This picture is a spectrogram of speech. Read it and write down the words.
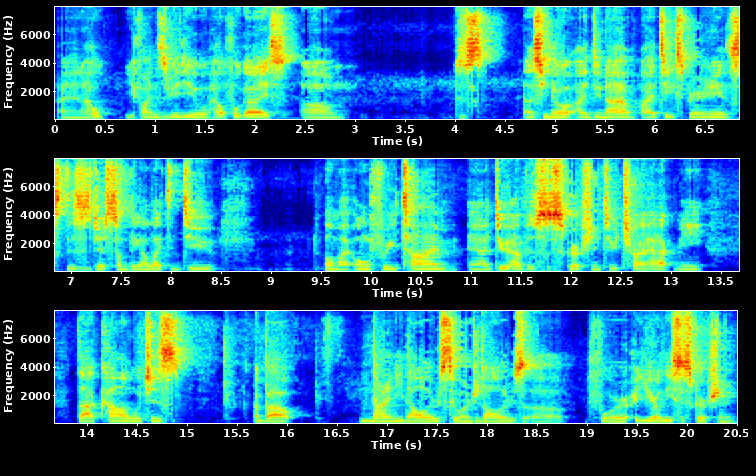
And I hope you find this video helpful, guys. Um, just as you know, I do not have IT experience. This is just something I like to do on my own free time. And I do have a subscription to tryhackme.com, which is about $90 to $100 uh, for a yearly subscription.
